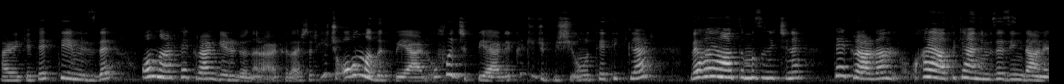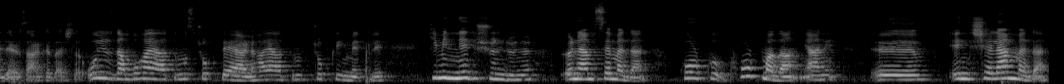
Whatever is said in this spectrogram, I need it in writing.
hareket ettiğimizde onlar tekrar geri döner arkadaşlar. Hiç olmadık bir yerde, ufacık bir yerde, küçücük bir şey onu tetikler ve hayatımızın içine tekrardan hayatı kendimize zindan ederiz arkadaşlar. O yüzden bu hayatımız çok değerli, hayatımız çok kıymetli. Kimin ne düşündüğünü önemsemeden, korku korkmadan yani e, endişelenmeden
